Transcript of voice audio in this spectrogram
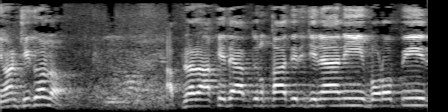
ইমান ঠিক হলো? আপনার আকিদা আব্দুল কাদির জিলানি, বড় পীর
